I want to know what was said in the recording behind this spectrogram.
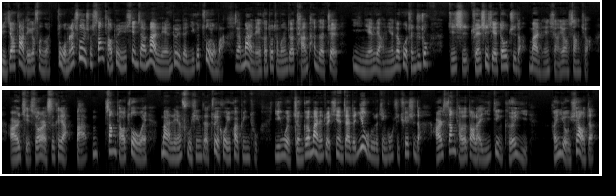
比较大的一个份额，就我们来说一说桑乔对于现在曼联队的一个作用吧。在曼联和多特蒙德谈判的这一年两年的过程之中，其实全世界都知道曼联想要桑乔，而且索尔斯克亚把桑乔作为曼联复兴的最后一块拼图，因为整个曼联队现在的右路的进攻是缺失的，而桑乔的到来一定可以很有效的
